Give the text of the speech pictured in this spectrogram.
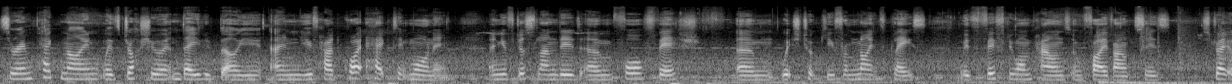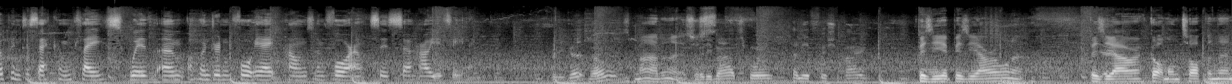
So we're in peg 9 with Joshua and David Bellew and you've had quite a hectic morning and you've just landed um, four fish um, which took you from ninth place with 51 pounds and 5 ounces straight up into second place with um, 148 pounds and 4 ounces so how are you feeling? Pretty good, no? It's mad, isn't it? It's Pretty just mad this morning. Plenty of fish about. busy, busy hour, wasn't it? Busy hour. Got them on top and then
